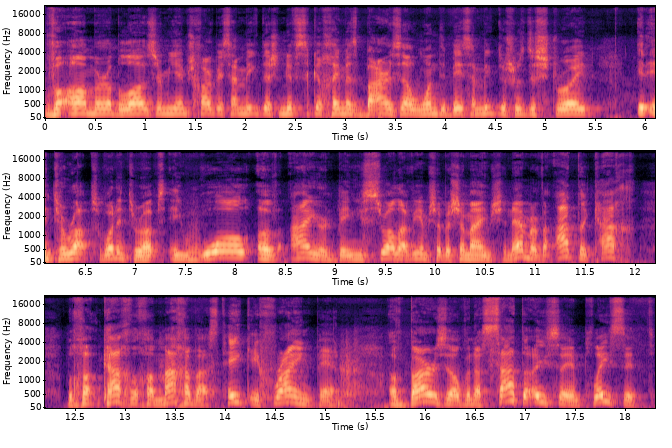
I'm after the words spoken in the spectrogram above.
Va'amar ablazer miyem shchar beis hamikdash nifsika chemes barzel. When the beis hamikdash was destroyed, it interrupts. What interrupts? A wall of iron ben Yisrael avim shabashamayim shenemar va'ata kach kach machavas. Take a frying pan of barzel v'nasata oisei and place it.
